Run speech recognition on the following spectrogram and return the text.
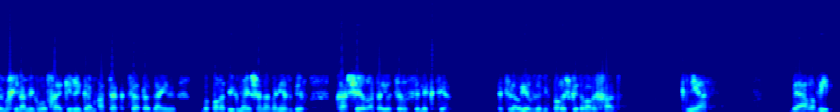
במחילה מכבודך יקירי, גם אתה קצת עדיין בפרדיגמה הישנה, ואני אסביר. כאשר אתה יוצר סלקציה אצל האויב זה מתפרש כדבר אחד, קנייה. בערבית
